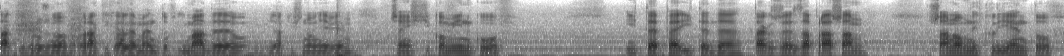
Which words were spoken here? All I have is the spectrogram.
takich różnorakich elementów i madeł, jakichś no nie wiem, części kominków itp. itd. Także zapraszam szanownych klientów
